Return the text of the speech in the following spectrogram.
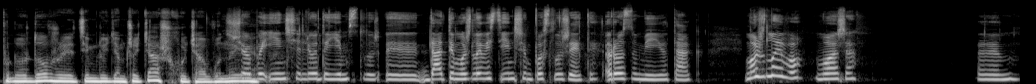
продовжує цим людям життя, хоча вони. Щоб інші люди їм служ... Е, дати можливість іншим послужити. Розумію, так. Можливо, може. Ем,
